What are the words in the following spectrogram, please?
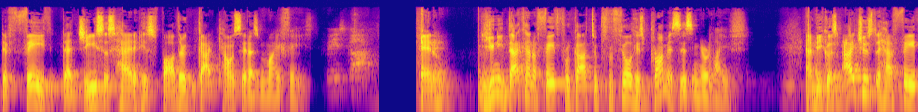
the faith that Jesus had in his Father, God counts it as my faith. Praise God. And you need that kind of faith for God to fulfill his promises in your life. And because I choose to have faith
